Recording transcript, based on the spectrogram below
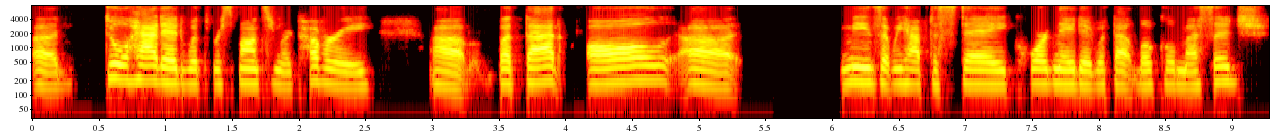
uh, dual hatted with response and recovery. Uh, but that all uh, means that we have to stay coordinated with that local message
